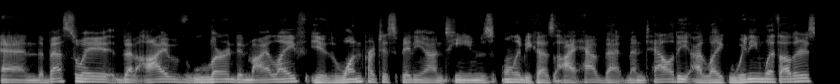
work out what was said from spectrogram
And the best way that I've learned in my life is one, participating on teams only because I have that mentality. I like winning with others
